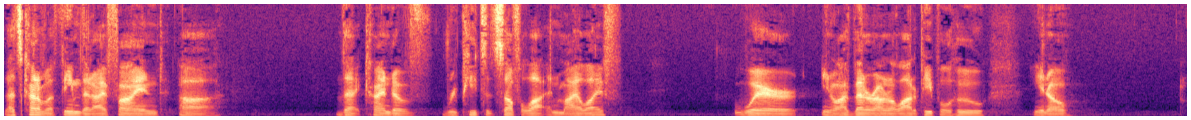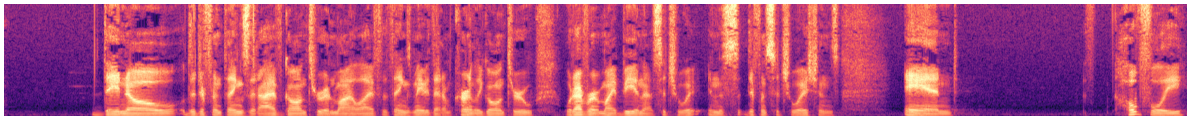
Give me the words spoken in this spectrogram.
that's kind of a theme that I find uh, that kind of repeats itself a lot in my life. Where you know I've been around a lot of people who, you know, they know the different things that I've gone through in my life, the things maybe that I'm currently going through, whatever it might be in that situa- in the different situations, and hopefully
